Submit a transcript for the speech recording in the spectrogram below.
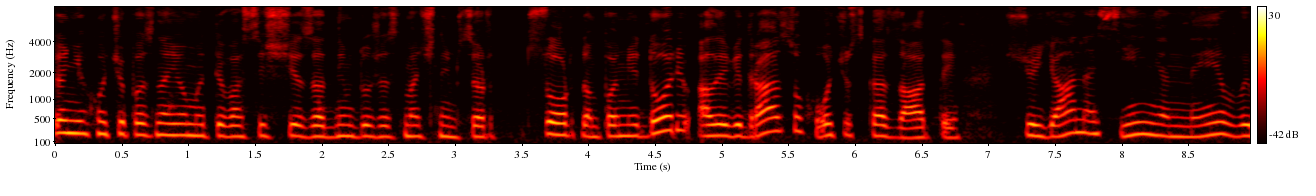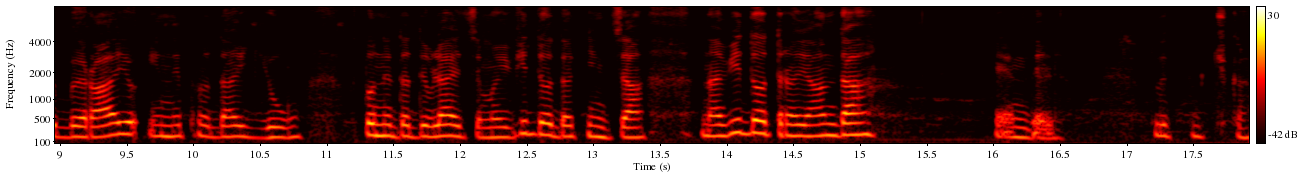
Сьогодні хочу познайомити вас іще з одним дуже смачним сортом помідорів, але відразу хочу сказати, що я насіння не вибираю і не продаю. Хто не додивляється мої відео до кінця, на відео троянда Гендель. Плетучка.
